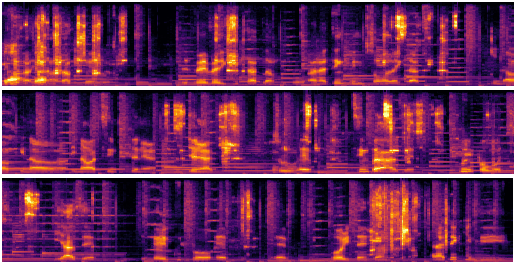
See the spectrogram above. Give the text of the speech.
Yeah, he yeah. can tackle very well. He's a very very good tackler, people, and I think we need someone like that in our in our in our team general generally. So um, Timber has um, going forward, he has um, a very good ball um, um, ball retention, and I think in the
